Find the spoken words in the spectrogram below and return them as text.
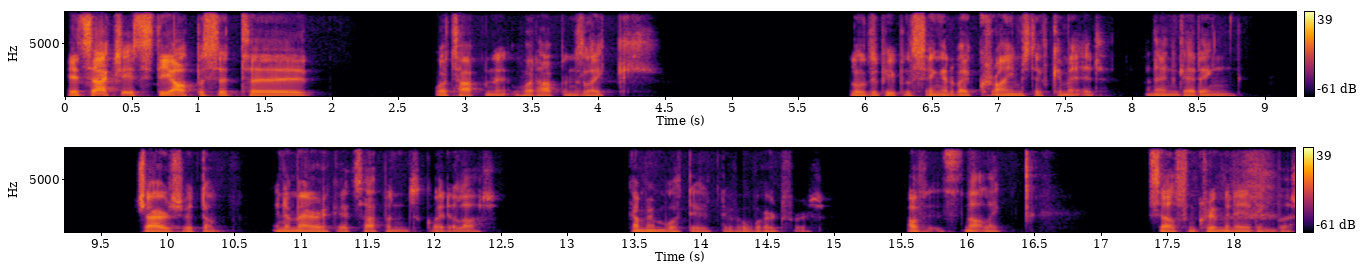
It's actually it's the opposite to what's happening. What happens like loads of people singing about crimes they've committed and then getting charged with them. In America, it's happened quite a lot. Can't remember what they, they have a word for it. Of it's not like self-incriminating, but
